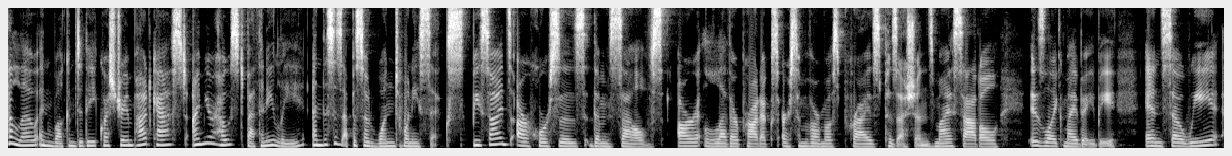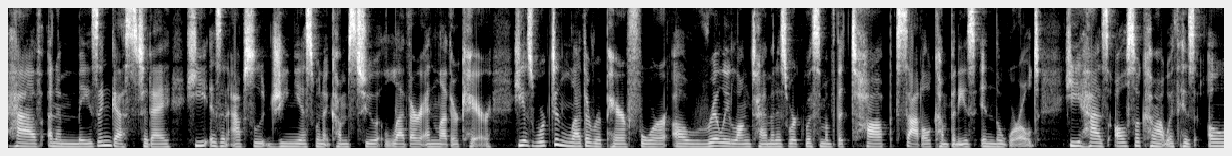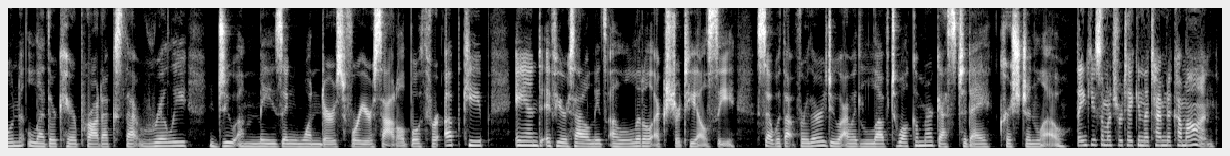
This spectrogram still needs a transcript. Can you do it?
Hello, and welcome to the Equestrian Podcast. I'm your host, Bethany Lee, and this is episode 126. Besides our horses themselves, our leather products are some of our most prized possessions. My saddle is like my baby. And so we have an amazing guest today. He is an absolute genius when it comes to leather and leather care. He has worked in leather repair for a really long time and has worked with some of the top saddle companies in the world. He has also come out with his own leather care products that really do amazing wonders for your saddle, both for upkeep and if your saddle needs a little extra TLC. So, without further ado, I would love to welcome our guest today, Christian Lowe. Thank you so much for taking the time to come on.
